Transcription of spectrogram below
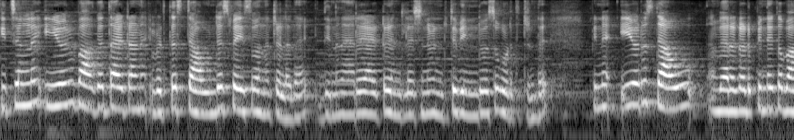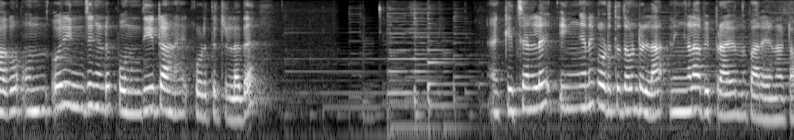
കിച്ചണിൽ ഈ ഒരു ഭാഗത്തായിട്ടാണ് ഇവിടുത്തെ സ്റ്റൗവിന്റെ സ്പേസ് വന്നിട്ടുള്ളത്. ഇതിന് നേരെയായിട്ട് വെന്റിലേഷന് വേണ്ടിയിട്ട് വിൻഡോസ് കൊടുത്തിട്ടുണ്ട്. പിന്നെ ഈ ഒരു സ്റ്റൗ വിറകടുപ്പിന്റെ ഒക്കെ ഭാഗം ഒന്ന് ഒരു ഇഞ്ച് കണ്ട് പൊന്തിയിട്ടാണ് കൊടുത്തിട്ടുള്ളത്. കിച്ചണിൽ ഇങ്ങനെ കൊടുത്തതുകൊണ്ടുള്ള നിങ്ങളെ അഭിപ്രായം ഒന്ന് പറയണം കേട്ടോ.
